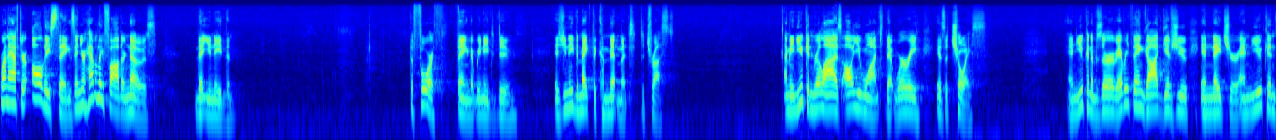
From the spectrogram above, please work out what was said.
run after all these things, and your heavenly Father knows that you need them. The fourth thing that we need to do is you need to make the commitment to trust. I mean, you can realize all you want that worry is a choice. And you can observe everything God gives you in nature, and you can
